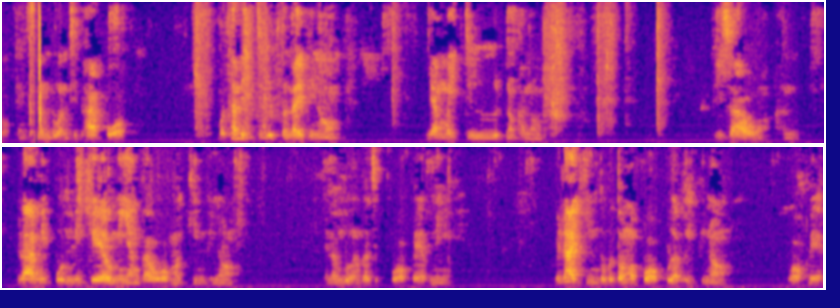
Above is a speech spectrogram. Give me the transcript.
อกจังสีน้ำด่วนสิภาพบอกว่าท่านได้จืดปานใดพี่น้องยังไม่จืดนาะค่ะเนาะพี่สาวลามีปนมีแก้วมียังก็เอาออกมากินพี่น้องไอ้ลำดวนก็จะปอกแบบนี้เวลากินก็ไม่ต้องมาปอกเปลือกอีกพี่น้อง ปอกแบบ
